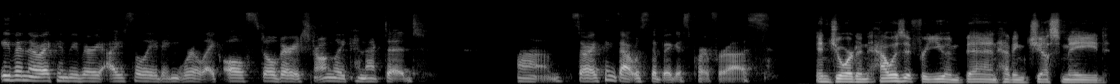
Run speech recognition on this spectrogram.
even though it can be very isolating we're like all still very strongly connected um, so I think that was the biggest part for us. And Jordan, how is it for you and Ben having just made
